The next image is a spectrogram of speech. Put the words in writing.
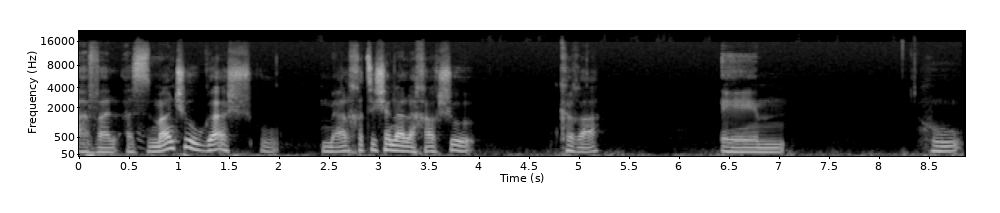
אבל הזמן שהוגש הוא מעל חצי שנה לאחר שהוא קרה. אמ, הוא,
